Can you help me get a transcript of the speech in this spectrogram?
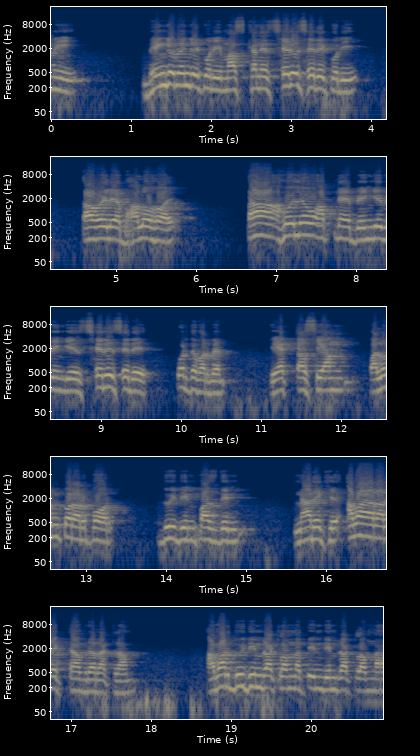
আমি ভেঙ্গে ভেঙ্গে করি, মাঝখানে ছেড়ে ছেড়ে করি, তাহলে ভালো হয়। তা হইলেও আপনি ভেঙ্গে ভেঙ্গে ছেড়ে ছেড়ে করতে পারবেন। একটা সিয়াম পালন করার পর দুই দিন, পাঁচ দিন না রেখে আবার আরেকটা আমরা রাখলাম। আবার দুই দিন রাখলাম না, তিন দিন রাখলাম না,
